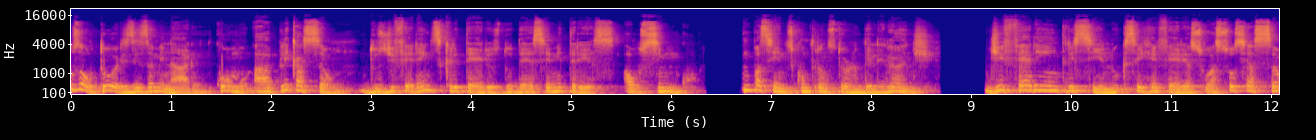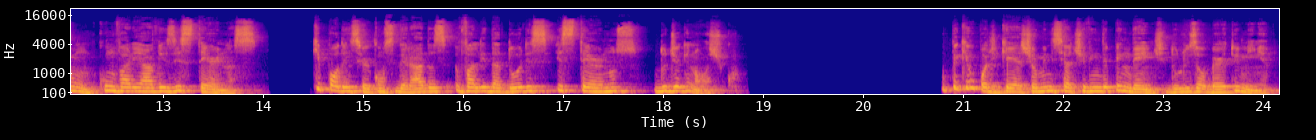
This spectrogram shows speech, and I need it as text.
Os autores examinaram como a aplicação dos diferentes critérios do DSM-3 ao 5 em pacientes com transtorno delirante diferem entre si no que se refere à sua associação com variáveis externas, que podem ser consideradas validadores externos do diagnóstico. O Pequeno Podcast é uma iniciativa independente do Luiz Alberto e minha,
